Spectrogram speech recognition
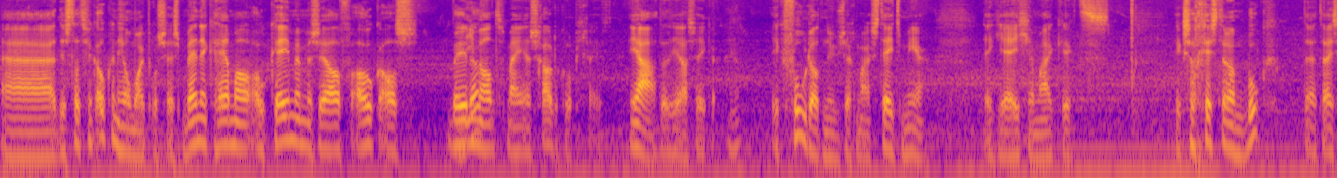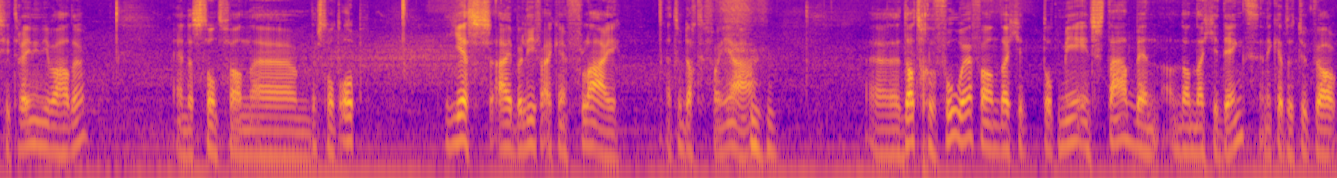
Eh, dus dat vind ik ook een heel mooi proces. Ben ik helemaal oké met mezelf, ook als dat? niemand mij een schouderklopje geeft? Ja, dat, ja zeker. Ja. Ik voel dat nu, zeg maar, steeds meer. Ik denk, jeetje, maar ik, het- ik zag gisteren een boek eh, tijdens die training die we hadden. En dat stond van, ehm er stond op, yes, I believe I can fly. En toen dacht ik van, ja, eh, dat gevoel hè, van dat je tot meer in staat bent dan dat je denkt. En ik heb het natuurlijk wel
